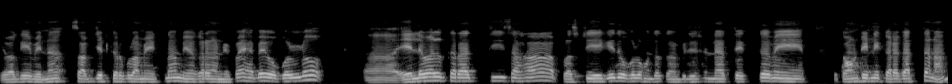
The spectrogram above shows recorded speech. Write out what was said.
ඒ වගේ වෙන සබ්ජෙක්ට් කරපු ළමයෙක් නම් මේව කරගන්න එපා. හැබැයි ඔයගොල්ලෝ ඒ ලෙවල් කරද්දී සහ ප්ලස් 2 එකේදී ඔයගොල්ලෝ හොඳ කම්පිටිෂන් එකත් එක්ක මේ accounting එක කරගත්තා නම්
